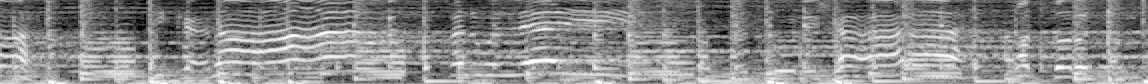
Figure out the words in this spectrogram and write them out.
আমার দরকার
